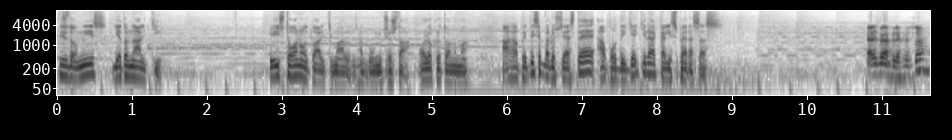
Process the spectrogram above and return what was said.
της δομής για τον Άλκη. Ή στο όνομα του Άλκη, μάλλον, να το πούμε σωστά. Ολόκληρο το όνομα. Αγαπητοί συμπαρουσιαστέ από την Κέρκυρα, καλησπέρα σας. Καλησπέρα, φίλε Χρήστο.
